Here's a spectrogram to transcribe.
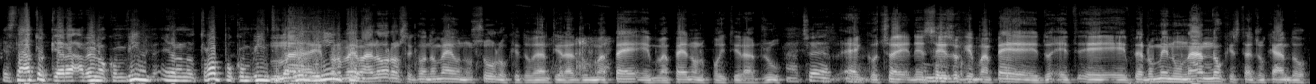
è stato che era- avevano convin- erano troppo convinti di Ma il vinto. problema loro secondo me è uno solo che dovevano tirare giù Mappé e Mappé non lo puoi tirare giù. Ah, certo. Ecco, cioè nel senso che Mappé è, è- è- è perlomeno un anno che sta giocando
